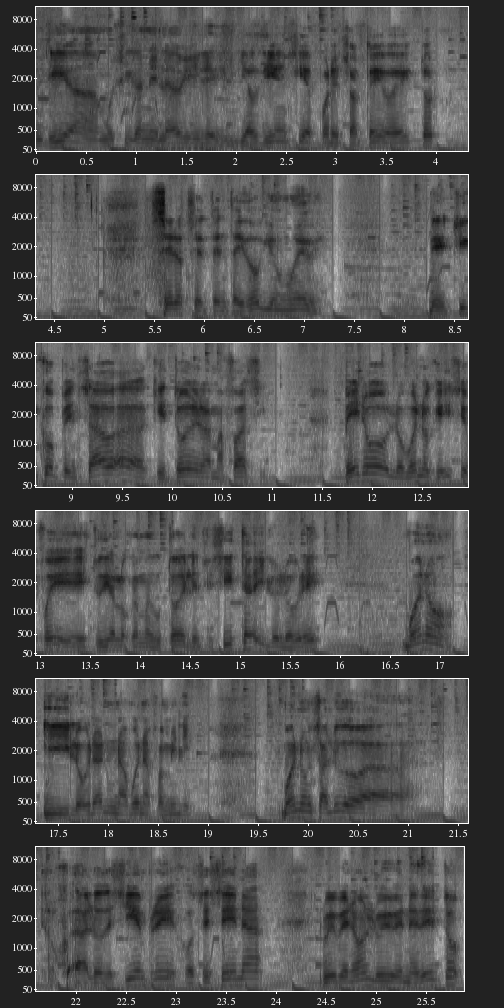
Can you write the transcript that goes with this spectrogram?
Buen día, música en el aire y audiencia por el sorteo, Héctor. 072-9. De chico pensaba que todo era más fácil, pero lo bueno que hice fue estudiar lo que me gustó de electricista y lo logré. Bueno, y lograr una buena familia. Bueno, un saludo a, a lo de siempre, José Sena, Luis Verón, Luis Benedetto,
